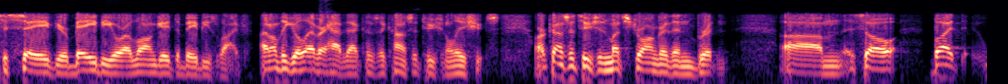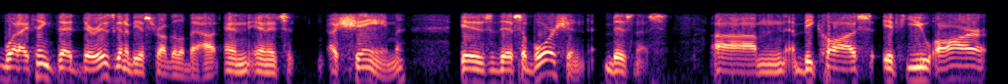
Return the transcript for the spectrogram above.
to save your baby or elongate the baby's life. I don't think you'll ever have that because of constitutional issues. Our constitution is much stronger than Britain. Um, so, but what I think that there is going to be a struggle about, and, and it's a shame, is this abortion business. Um, because if you are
